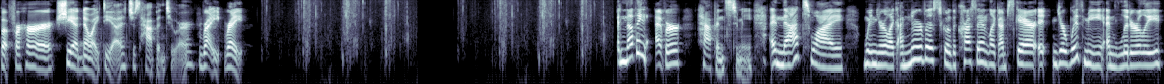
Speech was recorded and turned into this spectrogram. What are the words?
But for her, she had no idea. It just happened to her. Right, right. And nothing ever happens to me. And that's why when you're like, I'm nervous to go to the crescent, like I'm scared, it, you're with me and literally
